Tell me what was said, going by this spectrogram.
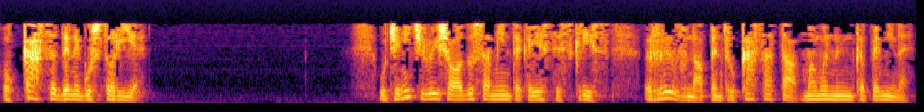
o casă de negustorie. Ucenicii lui și-au adus aminte că este scris, râvna pentru casa ta mă mănâncă pe mine.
